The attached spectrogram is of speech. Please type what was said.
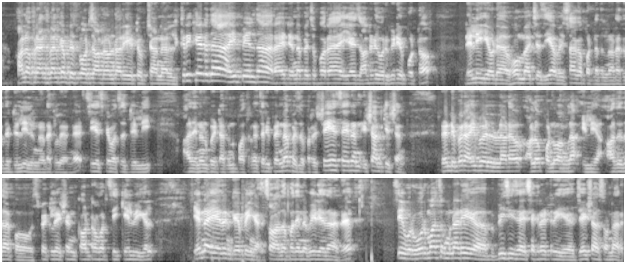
Hello friends welcome to sports allrounder YouTube channel cricket தான் ஐபிஎல் தான் ரைட் என்ன பேச போகிறேன் ஏஸ் ஆல்ரெடி ஒரு வீடியோ போட்டோம். டெல்லியோட ஹோம் மேட்சஸ் ஏன் விசாகப்பட்டினத்தில் நடக்குது டெல்லியில் நடக்கலன்னு. CSK versus Delhi. அது என்னென்னு போயிட்டாங்கன்னு பார்த்துருங்க. சரி இப்போ என்ன பேச போகிறேன் ஷேயஸ் ஐரன் இஷான் கிஷன். ரெண்டு பேரும் ஐபிஎல் விளையாட அலோவ் பண்ணுவாங்களா? இல்லையா? அதுதான் இப்போது ஸ்பெகுலேஷன் கான்ட்ரவர்சி கேள்விகள். என்ன ஏதுன்னு கேட்பீங்க ஸோ அதை பற்றின வீடியோ தான் அது சரி ஒரு ஒரு மாதத்துக்கு முன்னாடி பிசிசிஐ செக்ரட்டரி ஜெய்ஷா சொன்னார்.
